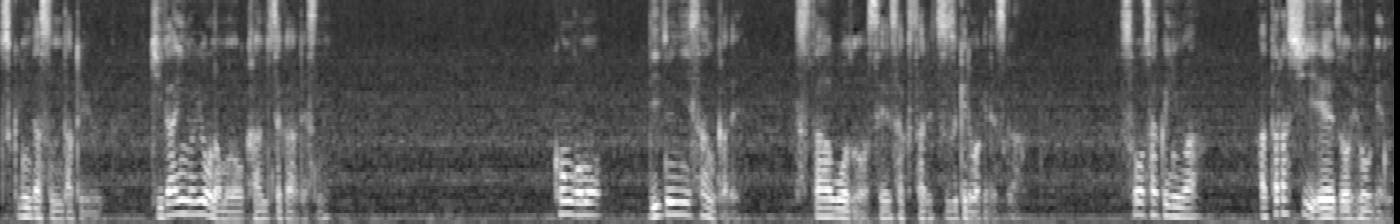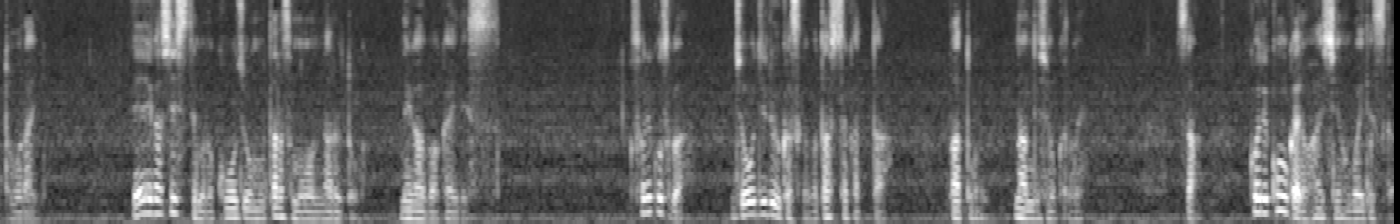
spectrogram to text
作り出すんだという気概のようなものを感じたからですね今後もディズニー傘下で「スター・ウォーズ」は制作され続けるわけですがその作品は新しい映像表現到来。映画システムの向上をもたらすものになると願うばかりです。それこそがジョージ・ルーカスが渡したかったバトンなんでしょうからね。さあこれで今回の配信は終わりですが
